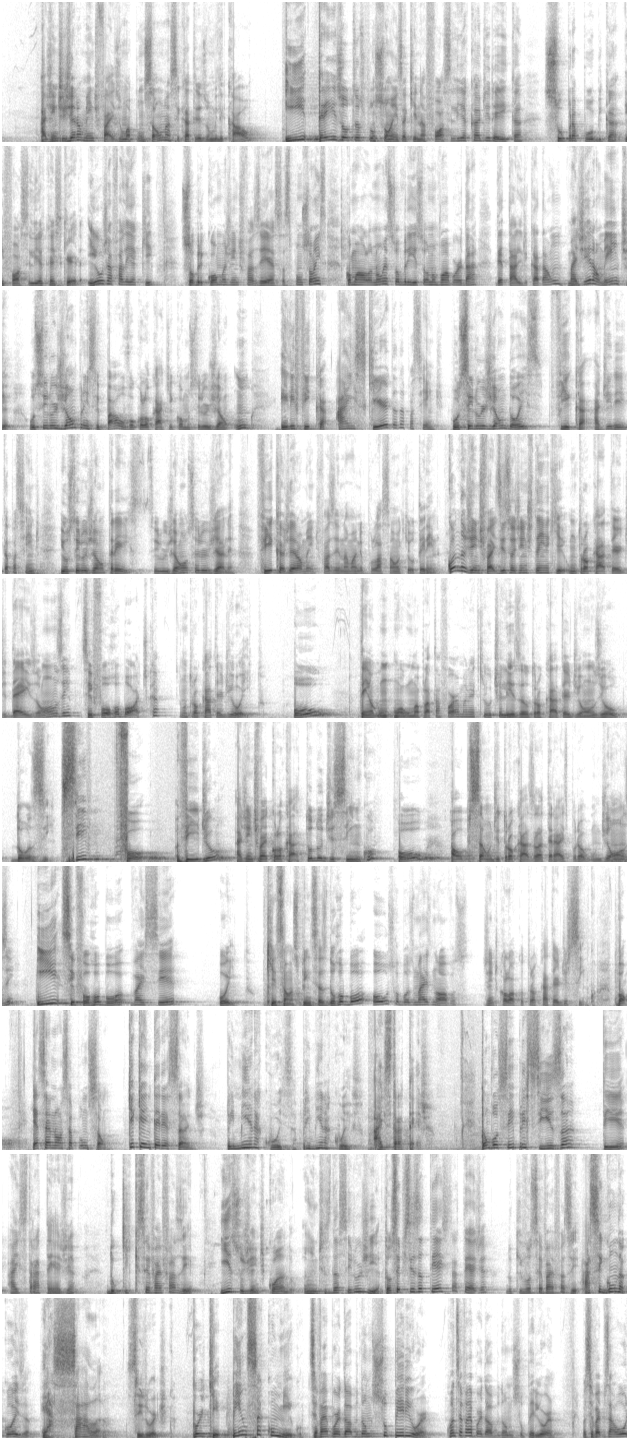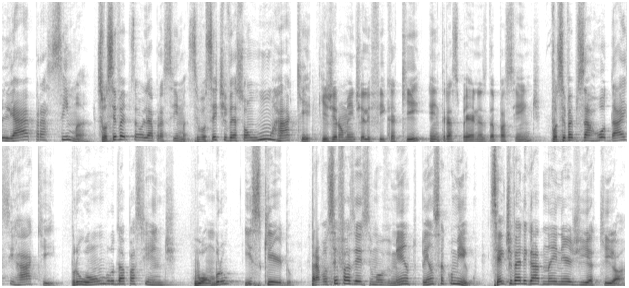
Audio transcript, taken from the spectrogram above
a gente geralmente faz uma punção na cicatriz umbilical e três outras punções aqui na fossa ilíaca direita, suprapúbica e fossa ilíaca esquerda. E eu já falei aqui sobre como a gente fazer essas punções. Como a aula não é sobre isso, eu não vou abordar detalhe de cada um. Mas geralmente, o cirurgião principal, vou colocar aqui como cirurgião 1, ele fica à esquerda da paciente. O cirurgião 2 fica à direita da paciente. E o cirurgião 3, cirurgião ou cirurgiã, né? Fica geralmente fazendo a manipulação aqui uterina. Quando a gente faz isso, a gente tem aqui um trocáter de 10, 11. Se for robótica, um trocáter de 8. Ou tem algum, alguma plataforma né, que utiliza o trocáter de 11 ou 12. Se for vídeo, a gente vai colocar tudo de 5 ou a opção de trocar as laterais por algum de 11. E se for robô, vai ser 8, que são as pinças do robô, ou os robôs mais novos, a gente coloca o trocáter de 5. Bom, essa é a nossa punção. O que, que é interessante? Primeira coisa, primeira coisa, a estratégia. Então você precisa ter a estratégia do que, que você vai fazer. Isso, gente, quando? Antes da cirurgia. Então você precisa ter a estratégia do que você vai fazer. A segunda coisa é a sala cirúrgica. Por quê? Pensa comigo. Você vai abordar o abdômen superior. Quando você vai abordar o abdômen superior, você vai precisar olhar para cima. Se você vai precisar olhar para cima, se você tiver só um rack, que geralmente ele fica aqui entre as pernas da paciente, você vai precisar rodar esse rack para o ombro da paciente, o ombro esquerdo. Para você fazer esse movimento, pensa comigo. Se ele tiver ligado na energia aqui, ó,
